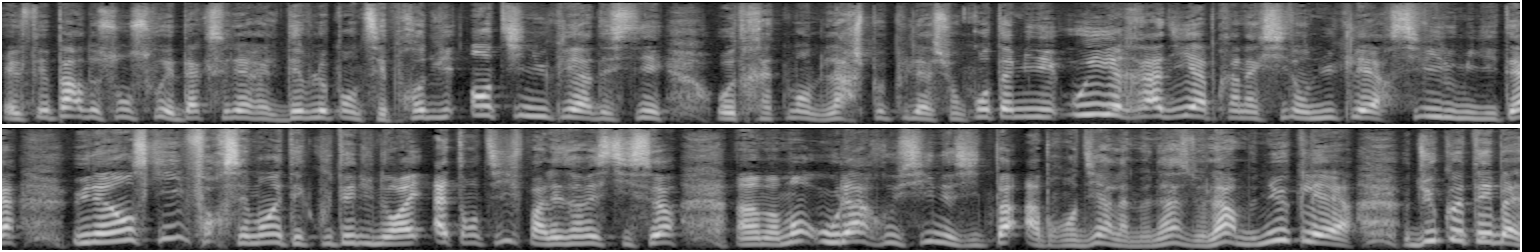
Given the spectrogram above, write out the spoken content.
elle fait part de son souhait d'accélérer le développement de ses produits antinucléaires destinés au traitement de larges populations contaminées ou irradiées après un accident nucléaire, civil ou militaire. Une annonce qui forcément est écoutée d'une oreille attentive par les investisseurs à un moment où la Russie n'hésite pas à brandir la menace de l'arme nucléaire. Du côté bas,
